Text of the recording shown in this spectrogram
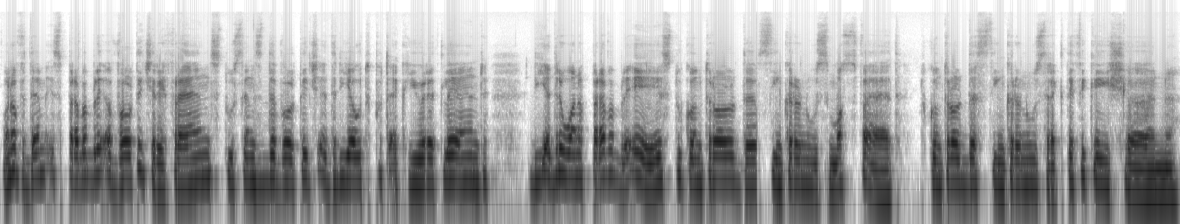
one of them is probably a voltage reference to sense the voltage at the output accurately, and the other one probably is to control the synchronous MOSFET, to control the synchronous rectification.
